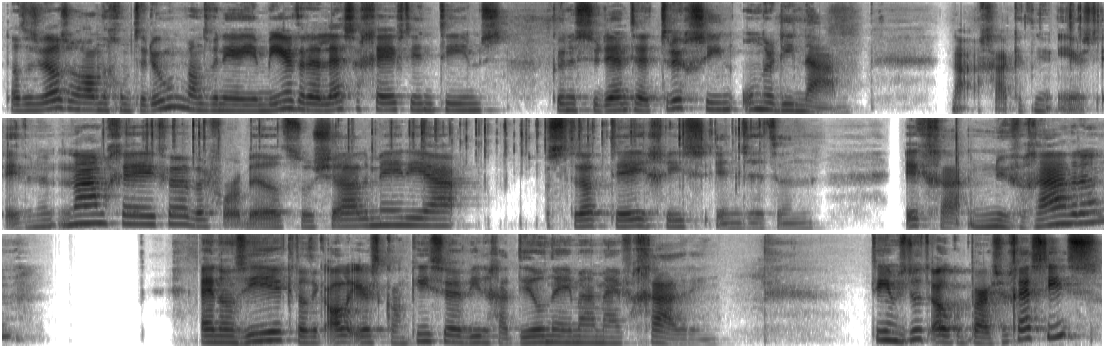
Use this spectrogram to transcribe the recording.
Dat is wel zo handig om te doen, want wanneer je meerdere lessen geeft in Teams, kunnen studenten het terugzien onder die naam. Nou, ga ik het nu eerst even een naam geven, bijvoorbeeld sociale media strategisch inzetten. Ik ga nu vergaderen. En dan zie ik dat ik allereerst kan kiezen wie er gaat deelnemen aan mijn vergadering. Teams doet ook een paar suggesties.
